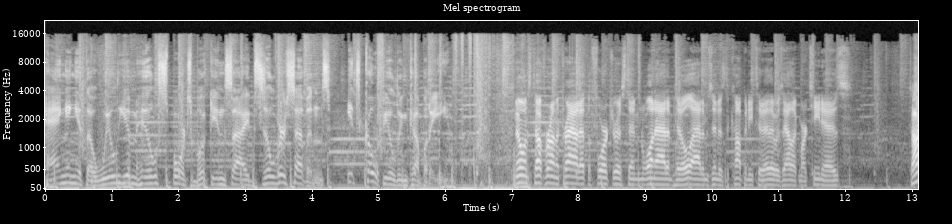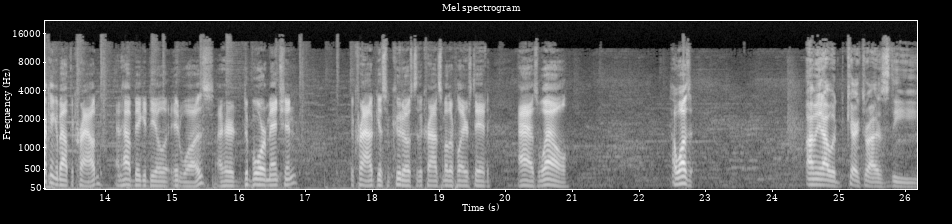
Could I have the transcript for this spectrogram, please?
Hanging at the William Hill Sportsbook inside Silver Sevens, it's Cofield and Company. No one's tougher on the crowd at the Fortress than one Adam Hill. Adam's in as the company today. There was Alec Martinez talking about the crowd and how big a deal it was. I heard DeBoer mention the crowd, give some kudos to the crowd. Some other players did as well. How was it? I mean, I would characterize the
